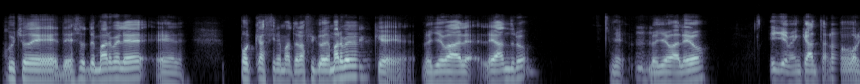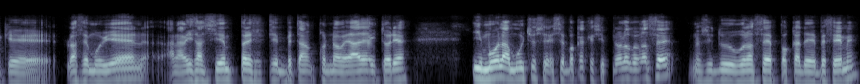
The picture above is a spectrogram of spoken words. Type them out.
escucho de, de esos de Marvel es el podcast cinematográfico de Marvel, que lo lleva Leandro, lo lleva Leo, y que me encanta, ¿no? Porque lo hace muy bien, analizan siempre, siempre están con novedades, de historias, y mola mucho ese, podcast que si no lo conoces, no sé si tú conoces podcast de PCM.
